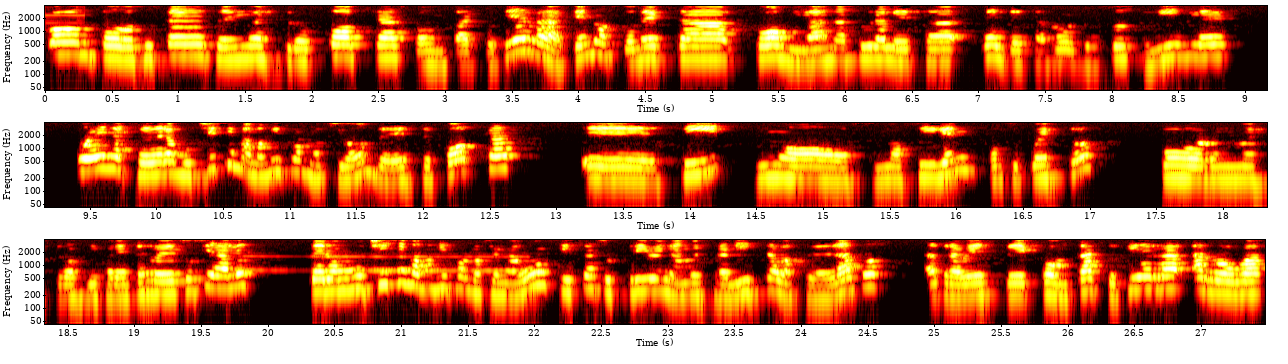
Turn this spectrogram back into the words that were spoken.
con todos ustedes en nuestro podcast Contacto Tierra, que nos conecta con la naturaleza del desarrollo sostenible. Pueden acceder a muchísima más información de este podcast eh, si nos, siguen, por supuesto, por nuestras diferentes redes sociales, pero muchísima más información aún si se suscriben a nuestra lista base de datos a través de contacto tierra arroba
